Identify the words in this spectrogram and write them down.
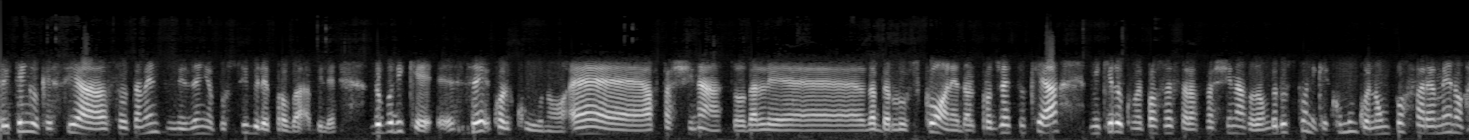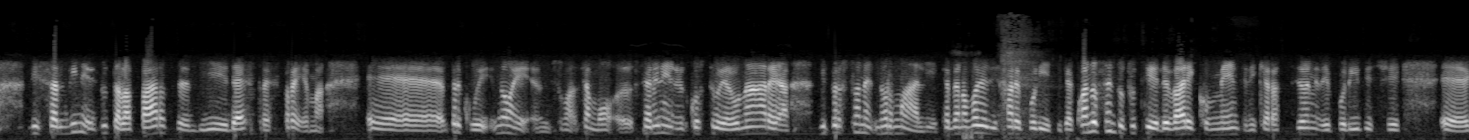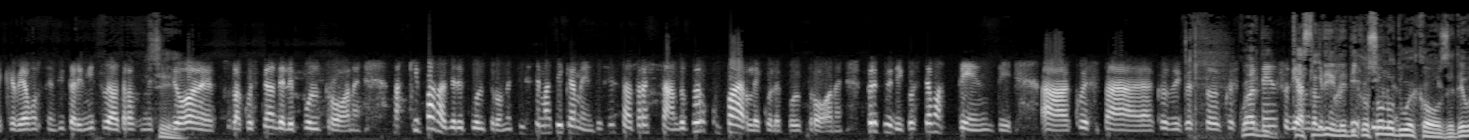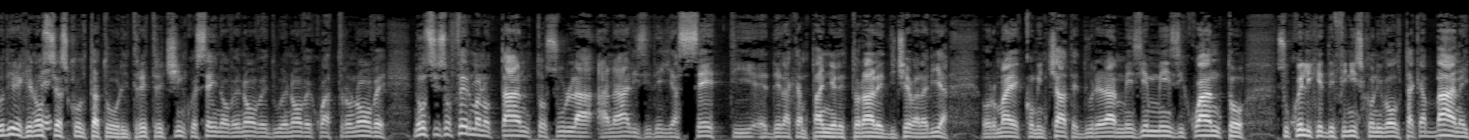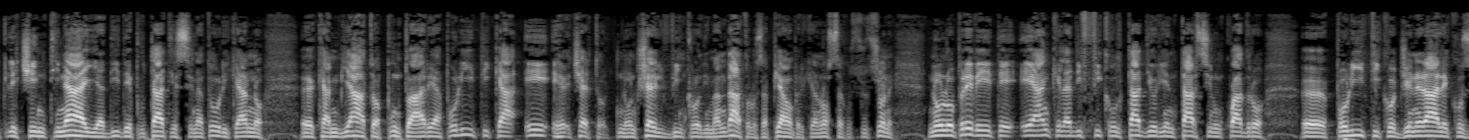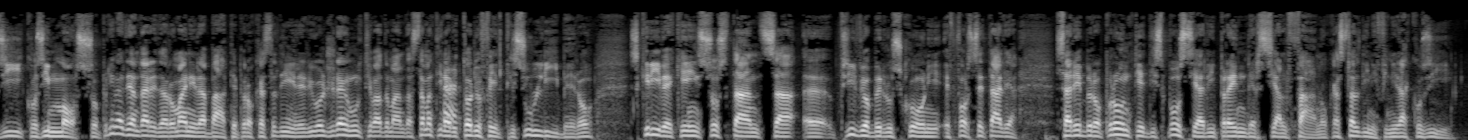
ritengo che sia assolutamente un disegno possibile e probabile. Dopodiché, eh, se qualcuno è affascinato dalle, da Berlusconi, dal progetto che ha, mi chiedo come possa essere affascinato da un Berlusconi che comunque non può fare a meno di Salvini e di tutta la parte di destra estrema. Eh, per cui noi insomma, siamo eh, sereni nel costruire un'area di persone normali che abbiano voglia di fare politica. Quando sento tutti i vari commenti, dichiarazioni dei politici eh, che abbiamo sentito sentito all'inizio della trasmissione sì. sulla questione delle poltrone, ma chi parla delle poltrone sistematicamente si sta attrezzando per occuparle quelle poltrone, per cui dico stiamo attenti a questa, così, questo, questo Guardi, senso di Castaldini, le dico solo due cose, devo dire che i nostri sì. ascoltatori 335 699 2949 non si soffermano tanto sulla analisi degli assetti della campagna elettorale, diceva la via, ormai è cominciata e durerà mesi e mesi, quanto su quelli che definiscono i volta cabana, le centinaia di deputati e senatori che hanno eh, cambiato appunto area politica e eh, certo non c'è il vincolo di mandato, lo sappiamo perché la nostra Costituzione non lo prevede e anche la difficoltà di orientarsi in un quadro eh, politico generale così, così, mosso. Prima di andare da Romani Labate però Castadini le rivolgerei un'ultima domanda. Stamattina certo. Vittorio Feltri sul Libero scrive che in sostanza eh, Silvio Berlusconi e Forza Italia sarebbero pronti e disposti a riprendersi Alfano. Castaldini finirà così?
